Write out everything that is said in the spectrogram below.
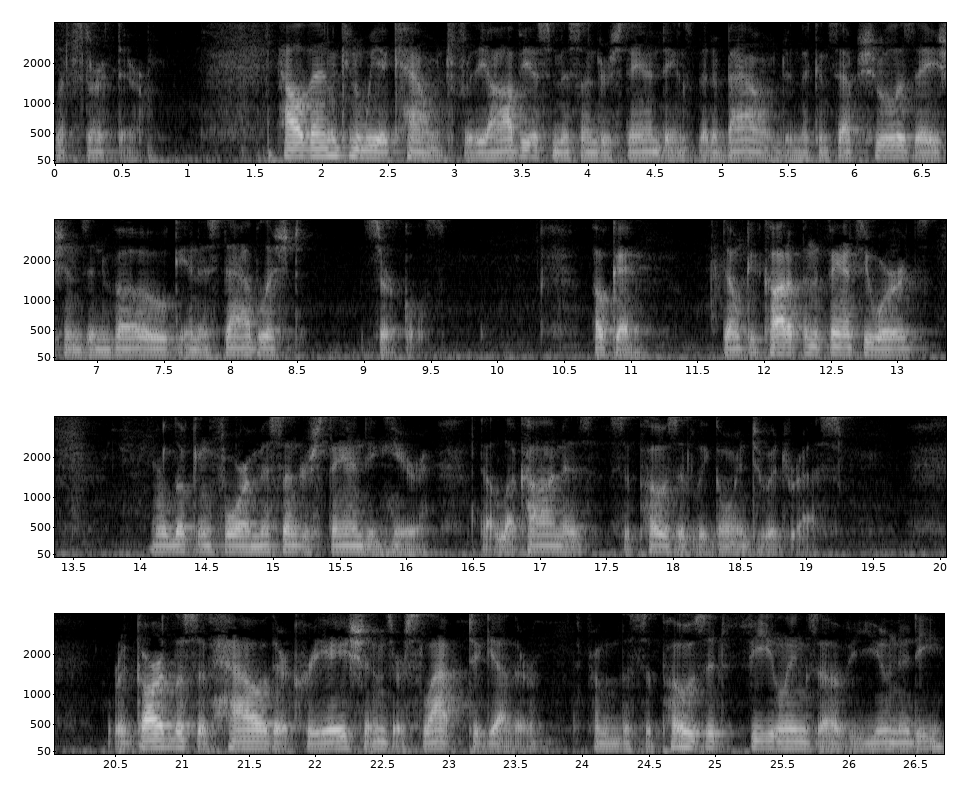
Let's start there. How then can we account for the obvious misunderstandings that abound in the conceptualizations in vogue in established circles? Okay, don't get caught up in the fancy words. We're looking for a misunderstanding here that Lacan is supposedly going to address. Regardless of how their creations are slapped together from the supposed feelings of unity,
